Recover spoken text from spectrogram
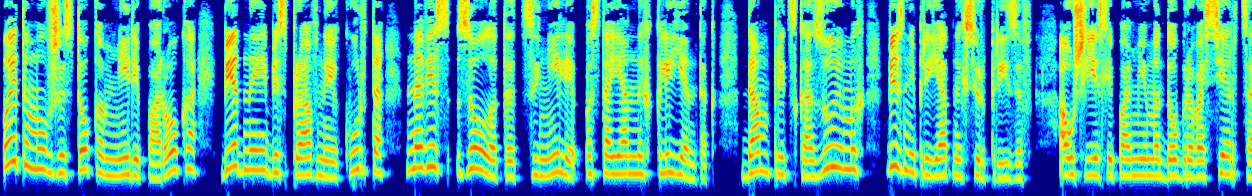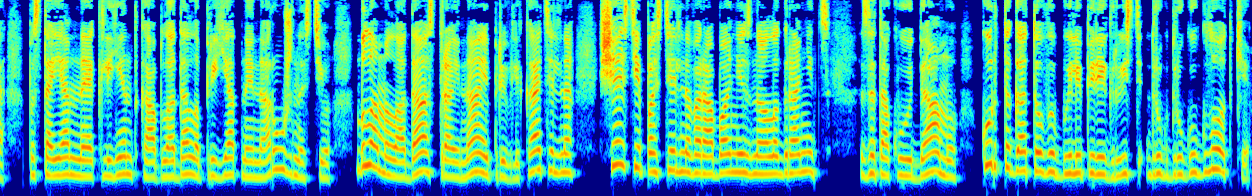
Поэтому в жестоком мире порока бедные бесправные Курта на вес золота ценили постоянных клиенток, дам предсказуемых, без неприятных сюрпризов. А уж если помимо доброго сердца постоянная клиентка обладала приятной наружностью, была молода, стройна и привлекательна, счастье постельного раба не знало границ. За такую даму Курта готовы были перегрызть друг другу глотки.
